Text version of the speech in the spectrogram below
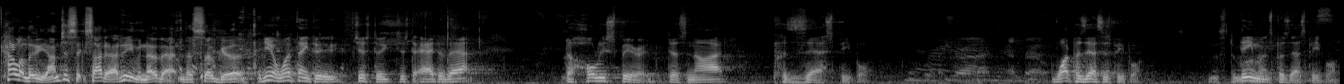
Hallelujah. I'm just excited. I didn't even know that. That's so good. And you know, one thing to just to just to add to that, the Holy Spirit does not possess people. What possesses people? Demons possess people.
